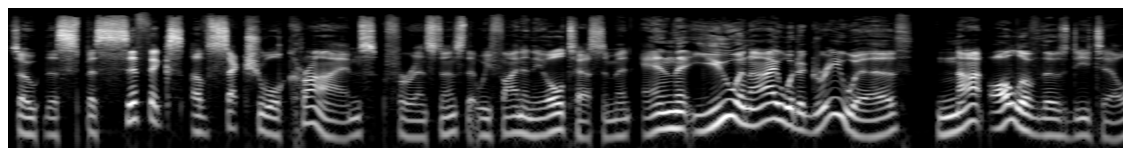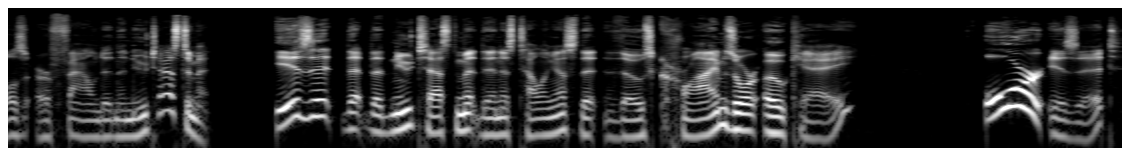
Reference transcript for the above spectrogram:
So, the specifics of sexual crimes, for instance, that we find in the Old Testament and that you and I would agree with, not all of those details are found in the New Testament. Is it that the New Testament then is telling us that those crimes are okay? Or is it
